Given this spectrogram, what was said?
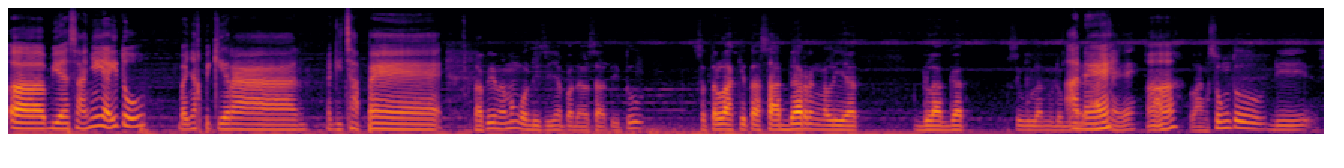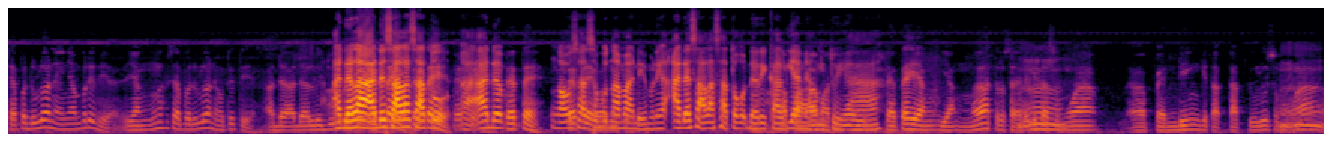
eh, biasanya ya itu banyak pikiran, lagi capek. Tapi memang kondisinya pada saat itu setelah kita sadar ngelihat gelagat si Ulan udah mulai Aneh. aneh, Heeh. langsung tuh di siapa duluan yang nyamperin ya? Yang ngeh siapa duluan ya waktu itu ya? Ada ada lu juga. Adalah ada salah satu, ada nggak usah sebut nama deh, mending ada salah satu dari Nah, kalian apa, yang itu ya. Teteh yang yang ngeh terus akhirnya kita semua eh, pending kita cut dulu semua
